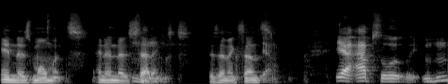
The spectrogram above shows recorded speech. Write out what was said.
in those moments and in those Mhm. settings. Does that make sense? Yeah. Yeah, absolutely. hmm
